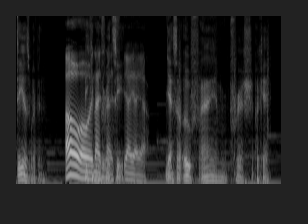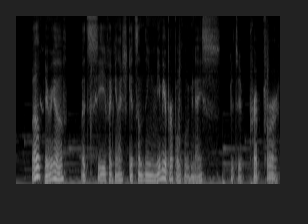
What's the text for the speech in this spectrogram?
Dehya's weapon. Oh, oh Beacon nice, nice. Sea. Yeah, yeah, yeah. Yeah, so oof, I am fresh. Okay, well here we go. Let's see if I can actually get something. Maybe a purple would be nice. Good to prep for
